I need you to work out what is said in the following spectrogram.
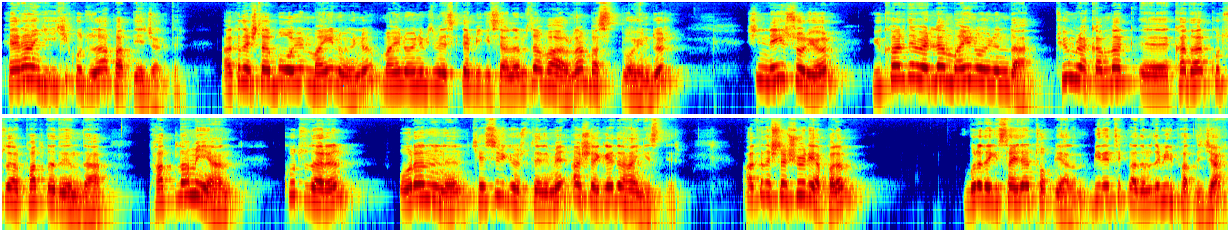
herhangi iki kutu daha patlayacaktır. Arkadaşlar bu oyun mayın oyunu. Mayın oyunu bizim eskiden bilgisayarlarımızda var olan basit bir oyundur. Şimdi neyi soruyor? Yukarıda verilen mayın oyununda tüm rakamlar e, kadar kutular patladığında patlamayan kutuların oranının kesir gösterimi aşağıdakilerden hangisidir? Arkadaşlar şöyle yapalım. Buradaki sayıları toplayalım. 1'e tıkladığımızda 1 patlayacak.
